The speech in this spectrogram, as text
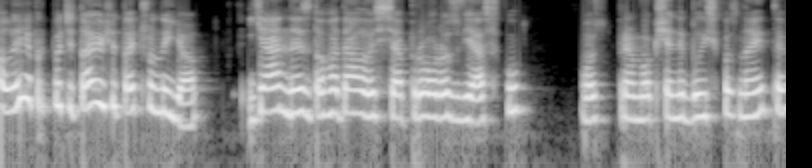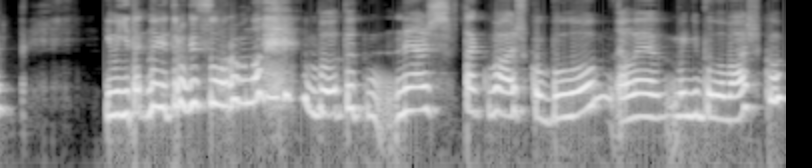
але я предпочитаю вважати, що не я. я не здогадалася про розв'язку. Ось прям взагалі не близько, знаєте. І мені так навіть трохи соромно, бо тут не аж так важко було, але мені було важко.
